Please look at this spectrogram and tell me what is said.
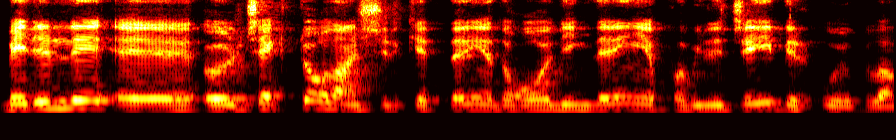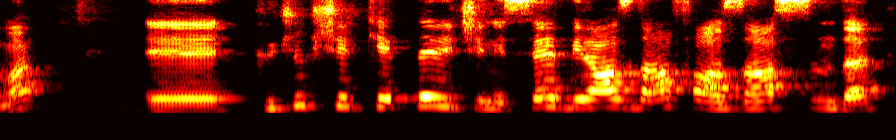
belirli e, ölçekte olan şirketlerin ya da holdinglerin yapabileceği bir uygulama. E, küçük şirketler için ise biraz daha fazla aslında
